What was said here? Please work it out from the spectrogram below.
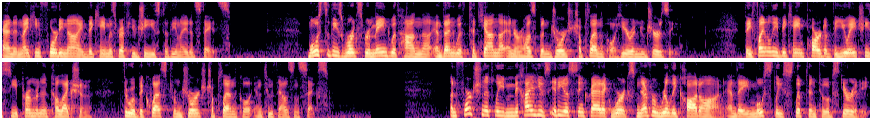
and in 1949 they came as refugees to the United States. Most of these works remained with Hanna and then with Tatiana and her husband George Chaplenko here in New Jersey. They finally became part of the UHEC permanent collection through a bequest from George Chaplenko in 2006. Unfortunately, Mykhailiv's idiosyncratic works never really caught on, and they mostly slipped into obscurity.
